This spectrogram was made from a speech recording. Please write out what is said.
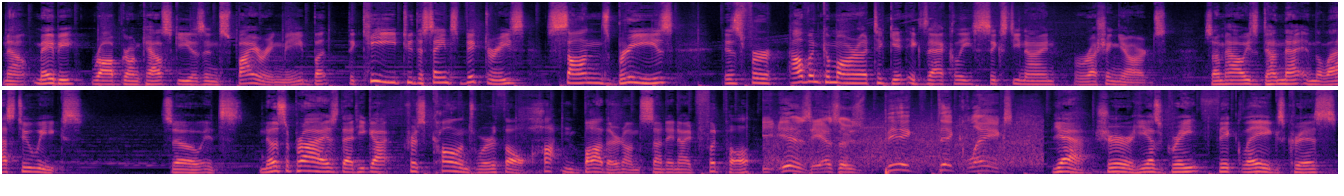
Now, maybe Rob Gronkowski is inspiring me, but the key to the Saints' victories, sans Brees, is for Alvin Kamara to get exactly 69 rushing yards. Somehow he's done that in the last two weeks. So it's no surprise that he got Cris Collinsworth all hot and bothered on Sunday Night Football. He is. He has those big, thick legs. Yeah, sure, he has great, thick legs, Cris.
